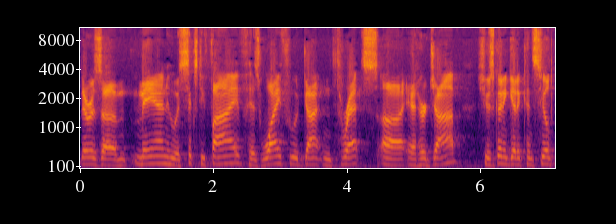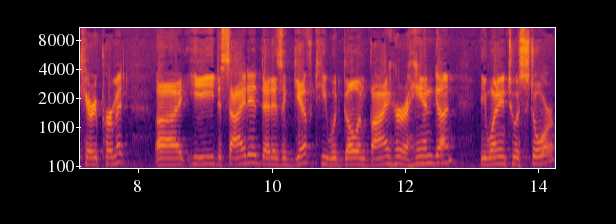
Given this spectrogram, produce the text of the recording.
there was a man who was 65, his wife who had gotten threats uh, at her job. She was going to get a concealed carry permit. Uh, he decided that as a gift, he would go and buy her a handgun. He went into a store,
